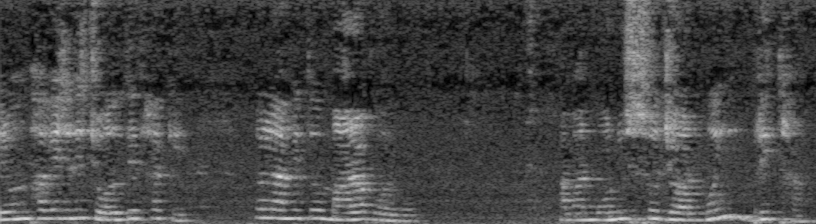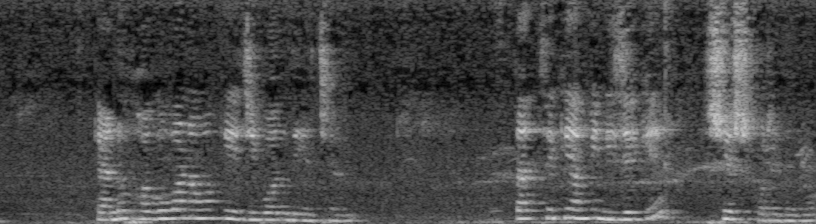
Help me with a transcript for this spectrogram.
এরমভাবে যদি চলতে থাকে, তাহলে আমি তো মারা পড়ব। আমার মনুষ্য জন্মই বৃথা। কেন ভগবান আমাকে জীবন দিয়েছেন? তার থেকে আমি নিজেকে শেষ করে দেব।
